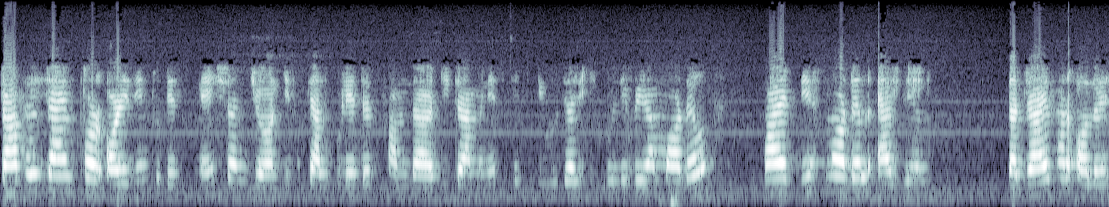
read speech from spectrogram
Travel time for origin to destination zone is calculated from the deterministic user equilibrium model, where this model assumes the driver always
